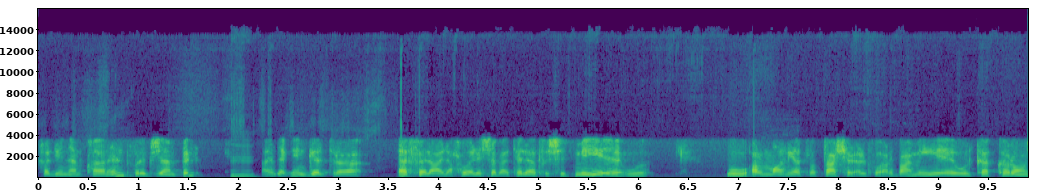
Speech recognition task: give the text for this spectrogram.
خلينا نقارن for example. عندك إنجلترا قفل على حوالي 7600 و... وألمانيا 13400 والكاكرون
